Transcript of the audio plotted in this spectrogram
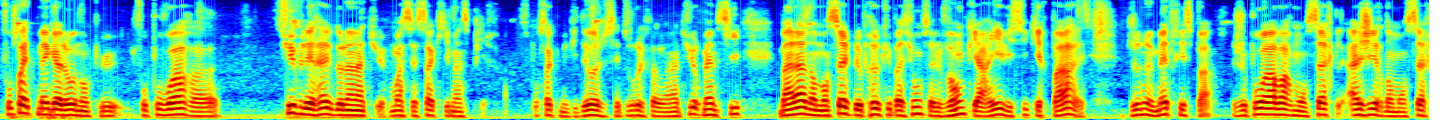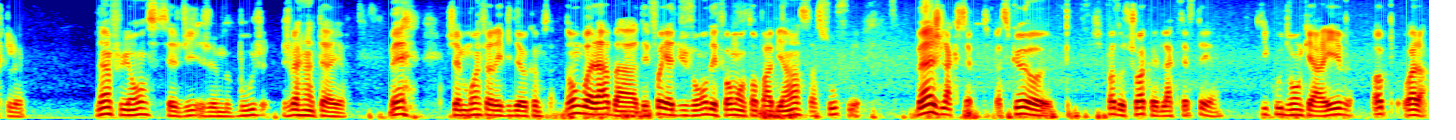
faut pas être mégalo non plus, il faut pouvoir euh, suivre les règles de la nature. Moi, c'est ça qui m'inspire. C'est pour ça que mes vidéos, j'essaie toujours de les faire dans la nature, même si ben là, dans mon cercle de préoccupation, c'est le vent qui arrive ici, qui repart, et je ne maîtrise pas. Je pourrais avoir mon cercle, agir dans mon cercle d'influence, c'est je je me bouge, je vais à l'intérieur mais j'aime moins faire les vidéos comme ça. Donc voilà, bah, des fois il y a du vent, des fois on m'entend pas bien, ça souffle. Ben je l'accepte, parce que euh, j'ai pas d'autre choix que de l'accepter. Hein. Petit coup de vent qui arrive, hop, voilà.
